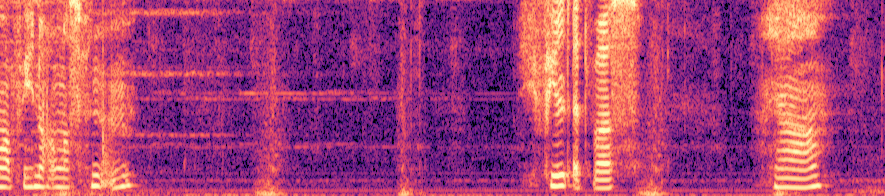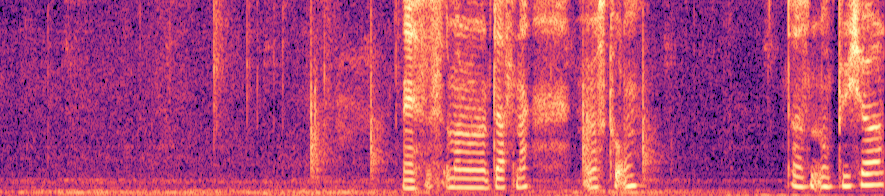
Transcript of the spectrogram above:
Mal, ob wir hier noch irgendwas finden. Hier fehlt etwas. Ja. Ne, es ist immer nur das, ne? Mal was gucken. Da sind nur Bücher.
